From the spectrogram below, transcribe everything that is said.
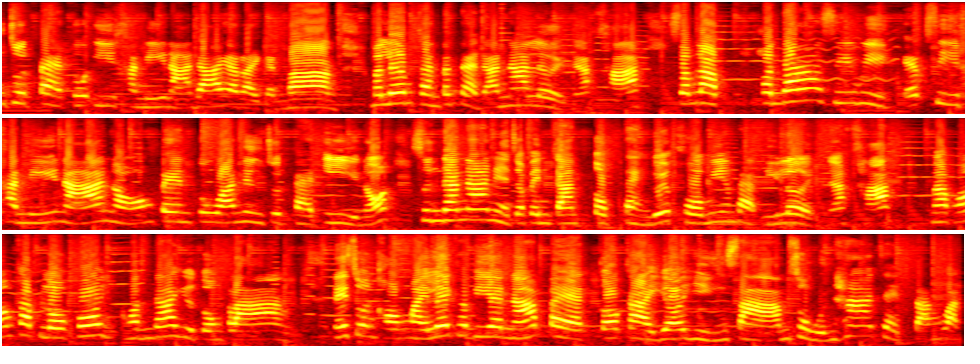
1.8 ตัว e คันนี้นะได้อะไรกันบ้าง มาเริ่มกันตั้งแต่ด้านหน้าเลยนะคะสำหรับ Honda Civic FC คันนี้นะน้องเป็นตัว 1.8e เนาะซึ่งด้านหน้าเนี่ยจะเป็นการตกแต่งด้วยโครเมียมแบบนี้เลยนะคะ มาพร้อมกับโลโก้ Honda อยู่ตรงกลาง ในส่วนของหมายเลขทะเบียนนะ 8 กไก่ยหญิง 3057 จังหวัด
